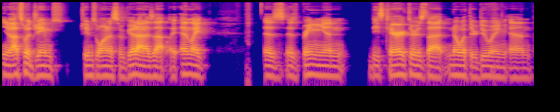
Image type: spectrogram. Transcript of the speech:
you know that's what James James Wan is so good at is that like and like is is bringing in these characters that know what they're doing and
